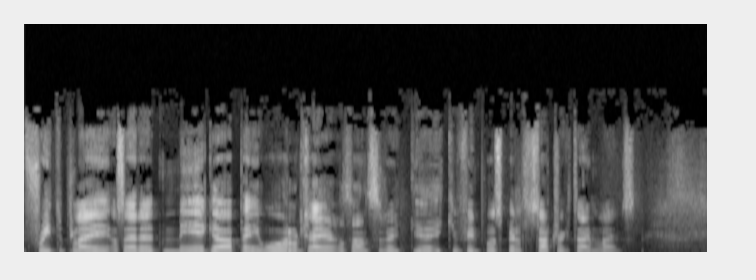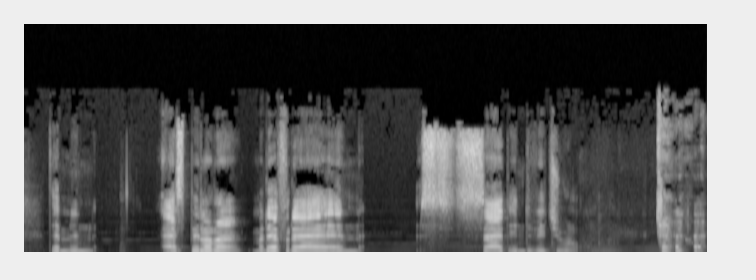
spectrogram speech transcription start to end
free to play, og så er det mega paywall-greier og sånn, så det ikke, ikke finn på å spille Star Trek Timelines. Det, men jeg spiller det, men det er fordi jeg er en sad individual.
